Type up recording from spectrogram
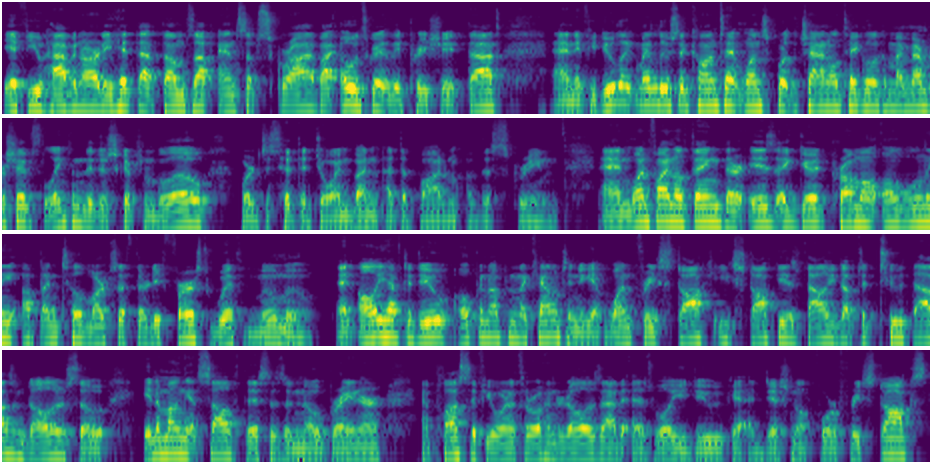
If you haven't already, hit that thumbs up and subscribe. I always greatly appreciate that. And if you do like my Lucid content, want to support the channel, take a look at my memberships, link in the description below, or just hit the join button at the bottom of the screen. And one final thing, there is a good promo only up until March the 31st with Moomoo. And all you have to do, open up an account and you get one free stock. Each stock is valued up to $2,000. So in among itself, this is a no-brainer. And plus, if you want to throw $100 at it as well, you do get additional four free stocks.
